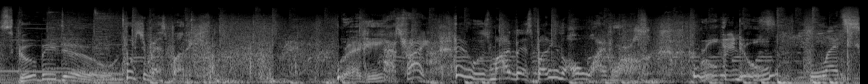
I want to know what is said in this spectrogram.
Scooby Doo. Who's your best buddy? Reggie. That's right. And who's my best buddy in the whole wide world? Ruby Doo. Let's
